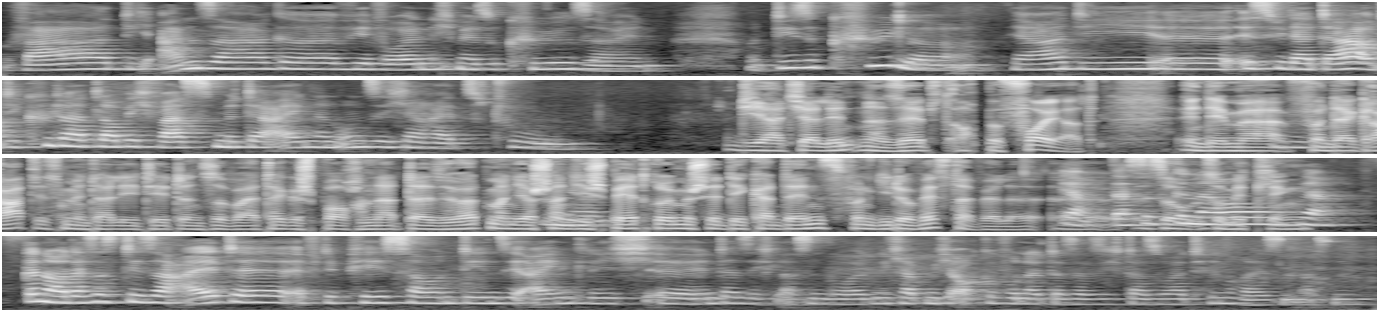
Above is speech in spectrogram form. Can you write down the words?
war die Ansage, wir wollen nicht mehr so kühl sein. Und diese Kühle, ja, die äh, ist wieder da und die Kühle hat, glaube ich, was mit der eigenen Unsicherheit zu tun. Die hat ja Lindner selbst auch befeuert, indem er Mhm. von der Gratismentalität und so weiter gesprochen hat. Da hört man ja schon Ja. die spätrömische Dekadenz von Guido Westerwelle äh, Ja, das ist so, genau, so mitklingen. ja, genau, das ist dieser alte FDP-Sound, den sie eigentlich äh, hinter sich lassen wollten. Ich habe mich auch gewundert, dass er sich da so hat hinreißen lassen.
